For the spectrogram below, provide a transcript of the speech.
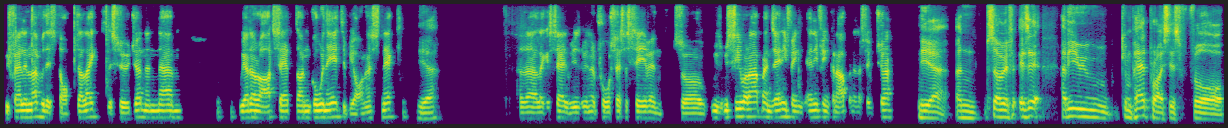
we fell in love with this doctor, like the surgeon, and um, we had our heart set on going there, to be honest, Nick. Yeah. And, uh, like I said, we're in the process of saving, so we, we see what happens. Anything, anything can happen in the future. Yeah, and so if is it? Have you compared prices for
